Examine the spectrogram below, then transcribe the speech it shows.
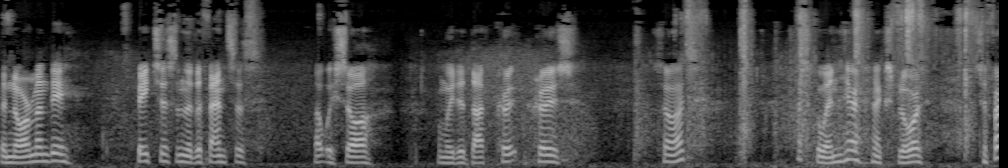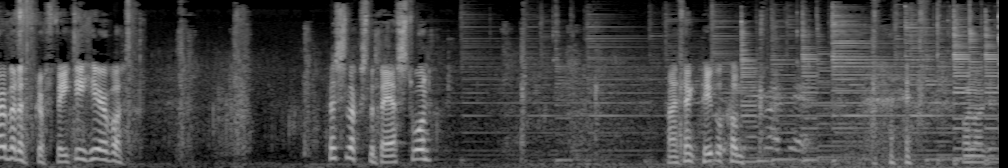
the Normandy beaches and the defences that we saw when we did that cru- cruise. So let's let's go in here and explore. It's a fair bit of graffiti here, but this looks the best one. I think people come. Right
